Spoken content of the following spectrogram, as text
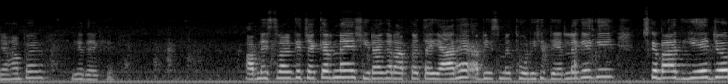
यहाँ पर ये देखें आपने इस तरह के चेक करना है। शीरा अगर आपका तैयार है अभी इसमें थोड़ी सी देर लगेगी। उसके बाद ये जो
